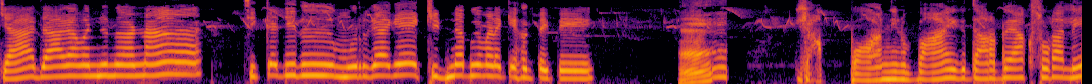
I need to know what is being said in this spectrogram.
ಚಾ ಜಾಗ ಬಂದಿದ್ದು ಅಣ್ಣ? ಚಿಕ್ಕದಿದು ಮುರ್ಗಾಗೆ ಕಿಡ್ನಾಪ್ ಮಾಡಕ್ಕೆ ಹೊತ್ತೈತೆ ಯಪ್ಪ ನಿನ್ನ ಬಾಯಿಗೆ ದಾರಬೆ ಹಾಕಿ ಸುಡಲಿ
